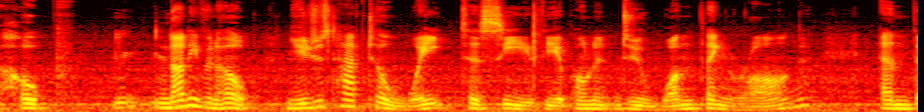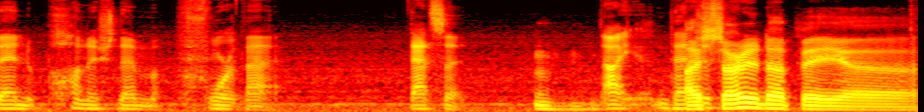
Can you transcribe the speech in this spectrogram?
hope, not even hope. You just have to wait to see the opponent do one thing wrong, and then punish them for that. That's it. Mhm. I that I just started up a uh,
